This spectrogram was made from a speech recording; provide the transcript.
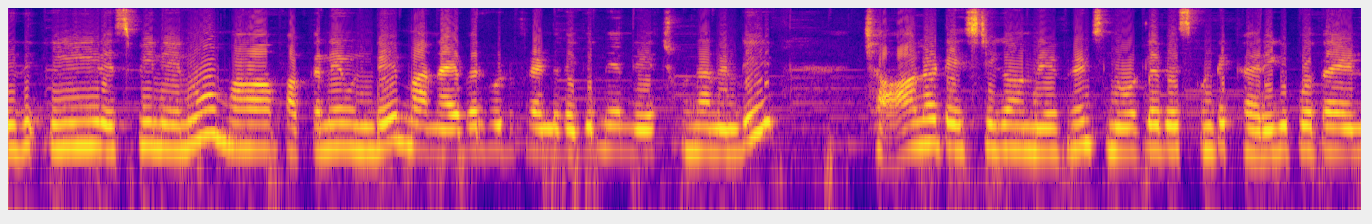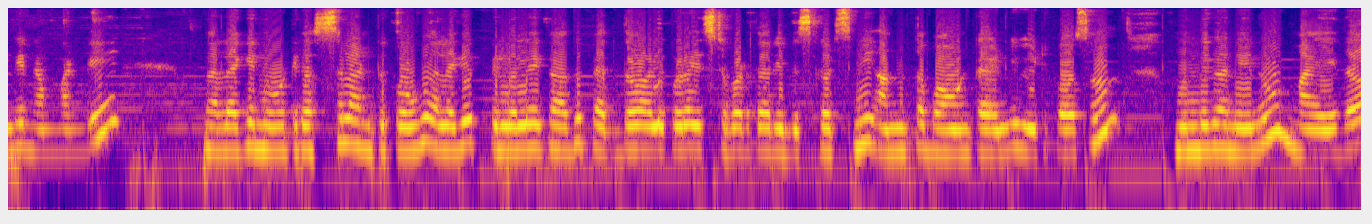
ఇది ఈ రెసిపీ నేను మా పక్కనే ఉండే మా నైబర్హుడ్ ఫ్రెండ్ దగ్గర నేను నేర్చుకున్నానండి. చాలా టేస్టీగా ఉన్నాయి ఫ్రెండ్స్ నోట్లో వేసుకుంటే కరిగిపోతాయండి నమ్మండి. అలాగే నోటికి అస్సలు అంటుకోవు. అలాగే పిల్లలే కాదు పెద్దవాళ్ళు కూడా ఇష్టపడతారు ఈ బిస్కెట్స్ని అంత బాగుంటాయండి వీటి కోసం. ముందుగా నేను మైదా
